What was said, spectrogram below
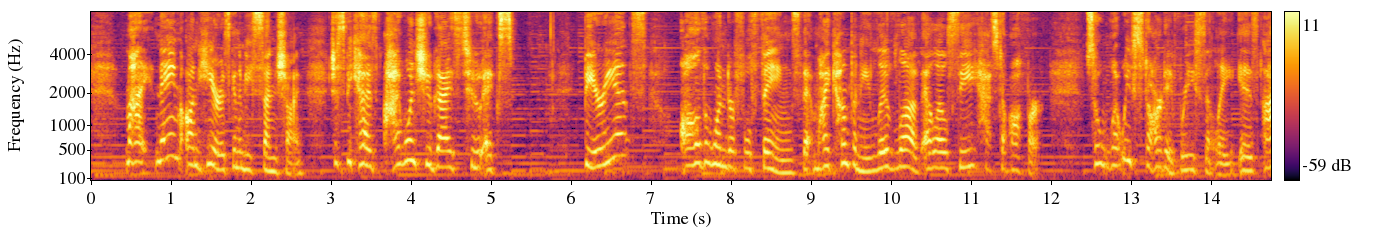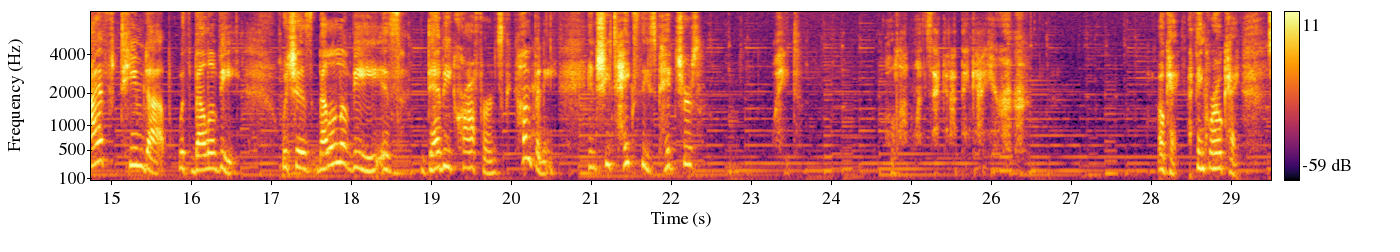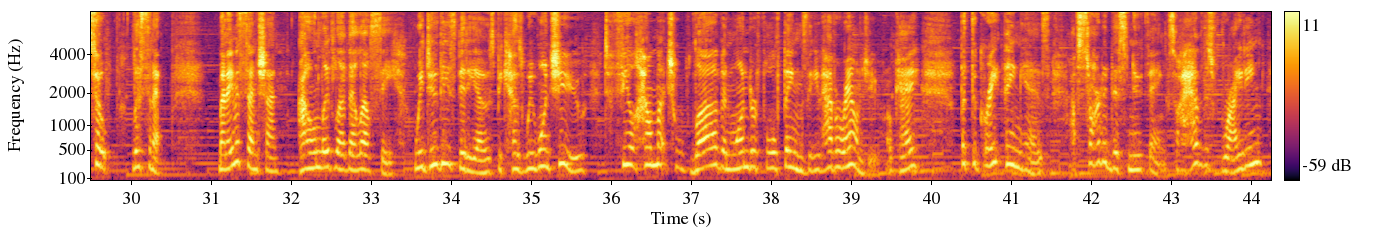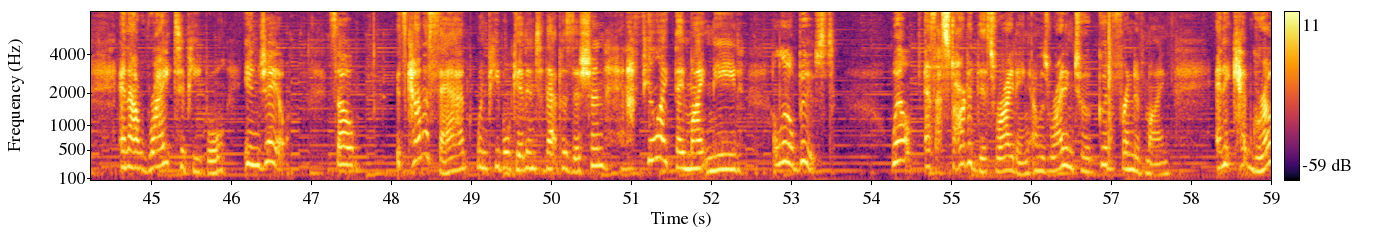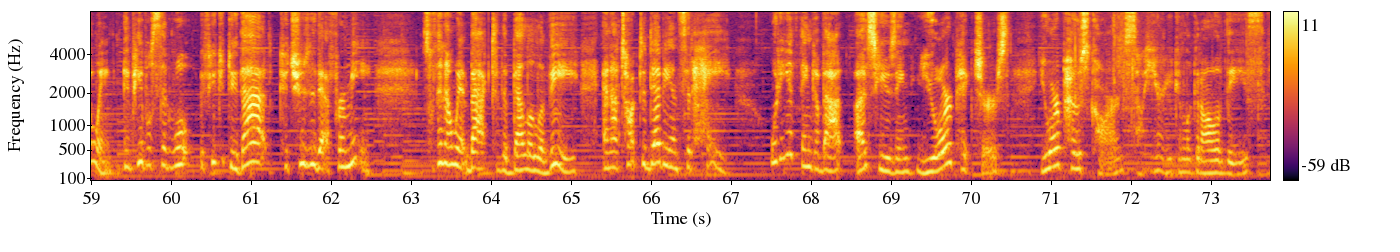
My name on here is going to be Sunshine, just because I want you guys to experience all the wonderful things that my company, Live Love LLC, has to offer. So what we've started recently is I've teamed up with Bella V, which is Bella La Vie is Debbie Crawford's company. And she takes these pictures. Wait, hold on one second. I think I hear her. Okay, I think we're okay. So listen up. My name is Sunshine. I own Live Love LLC. We do these videos because we want you to feel how much love and wonderful things that you have around you, okay? But the great thing is, I've started this new thing. So I have this writing, and I write to people in jail. So it's kind of sad when people get into that position, and I feel like they might need a little boost. Well, as I started this writing, I was writing to a good friend of mine, and it kept growing. And people said, well, if you could do that, could you do that for me? So then I went back to the Bella La Vie and I talked to Debbie and said, hey, what do you think about us using your pictures, your postcards? So here you can look at all of these.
